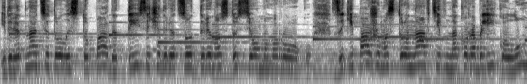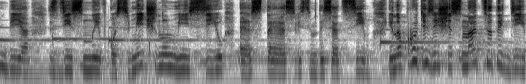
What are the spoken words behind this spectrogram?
І 19 листопада 1997 року з екіпажем астронавтів на кораблі Колумбія здійснив космічну місію СТС-87 і на протязі 16 діб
